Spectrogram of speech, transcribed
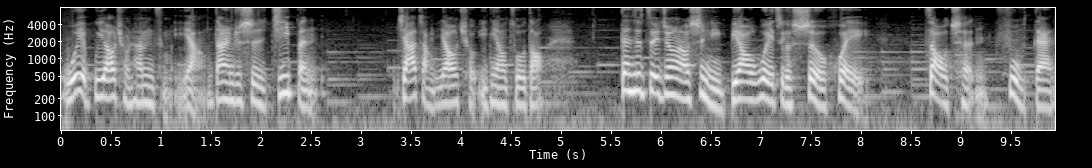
我也不要求他们怎么样，当然就是基本家长要求一定要做到，但是最重要是你不要为这个社会造成负担，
